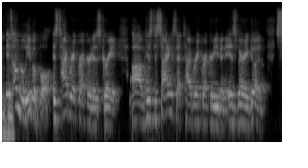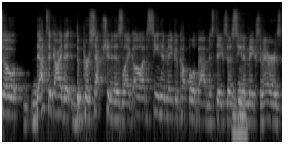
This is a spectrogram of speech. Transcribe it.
mm-hmm. it's unbelievable. His tiebreak record is great. Um, his deciding set tiebreak record even is very good. So that's a guy that the perception is like, oh, I've seen him make a couple of bad mistakes. I've mm-hmm. seen him make some errors.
